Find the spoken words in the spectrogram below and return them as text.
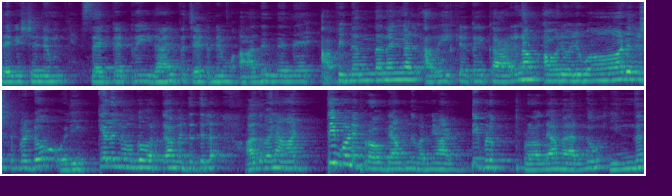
ജഗീഷനും സെക്രട്ടറി രായ്പച്ചേട്ടനും ആദ്യം തന്നെ അഭിനന്ദനങ്ങൾ അറിയിക്കട്ടെ. കാരണം അവർ ഒരുപാട് കഷ്ടപ്പെട്ടു. ഒരിക്കലും നമുക്ക് ഓർക്കാൻ പറ്റത്തില്ല. അതുപോലെ അടിപൊളി പ്രോഗ്രാം എന്ന് പറഞ്ഞു അടിപൊളി പ്രോഗ്രാം ആയിരുന്നു. ഇന്ന്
